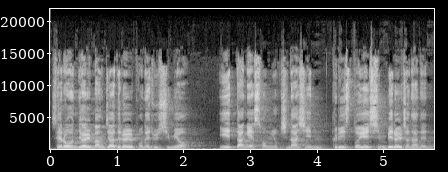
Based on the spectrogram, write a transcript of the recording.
새로운 열망자들을 보내주시며 이 땅에 성육신하신 그리스도의 신비를 전하는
